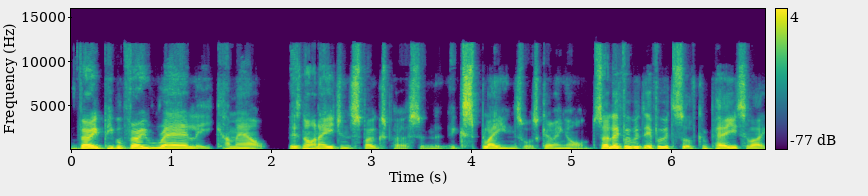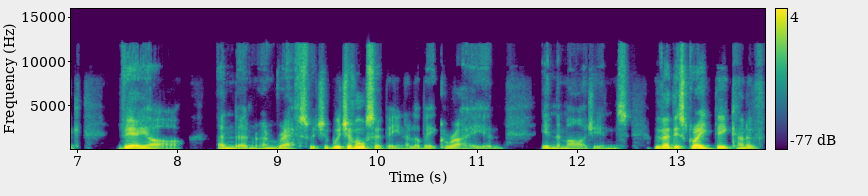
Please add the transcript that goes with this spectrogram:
very people very rarely come out. There's not an agent spokesperson that explains what's going on. So if we would if we would sort of compare you to like VAR and, and and refs, which which have also been a little bit grey and in the margins, we've had this great big kind of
